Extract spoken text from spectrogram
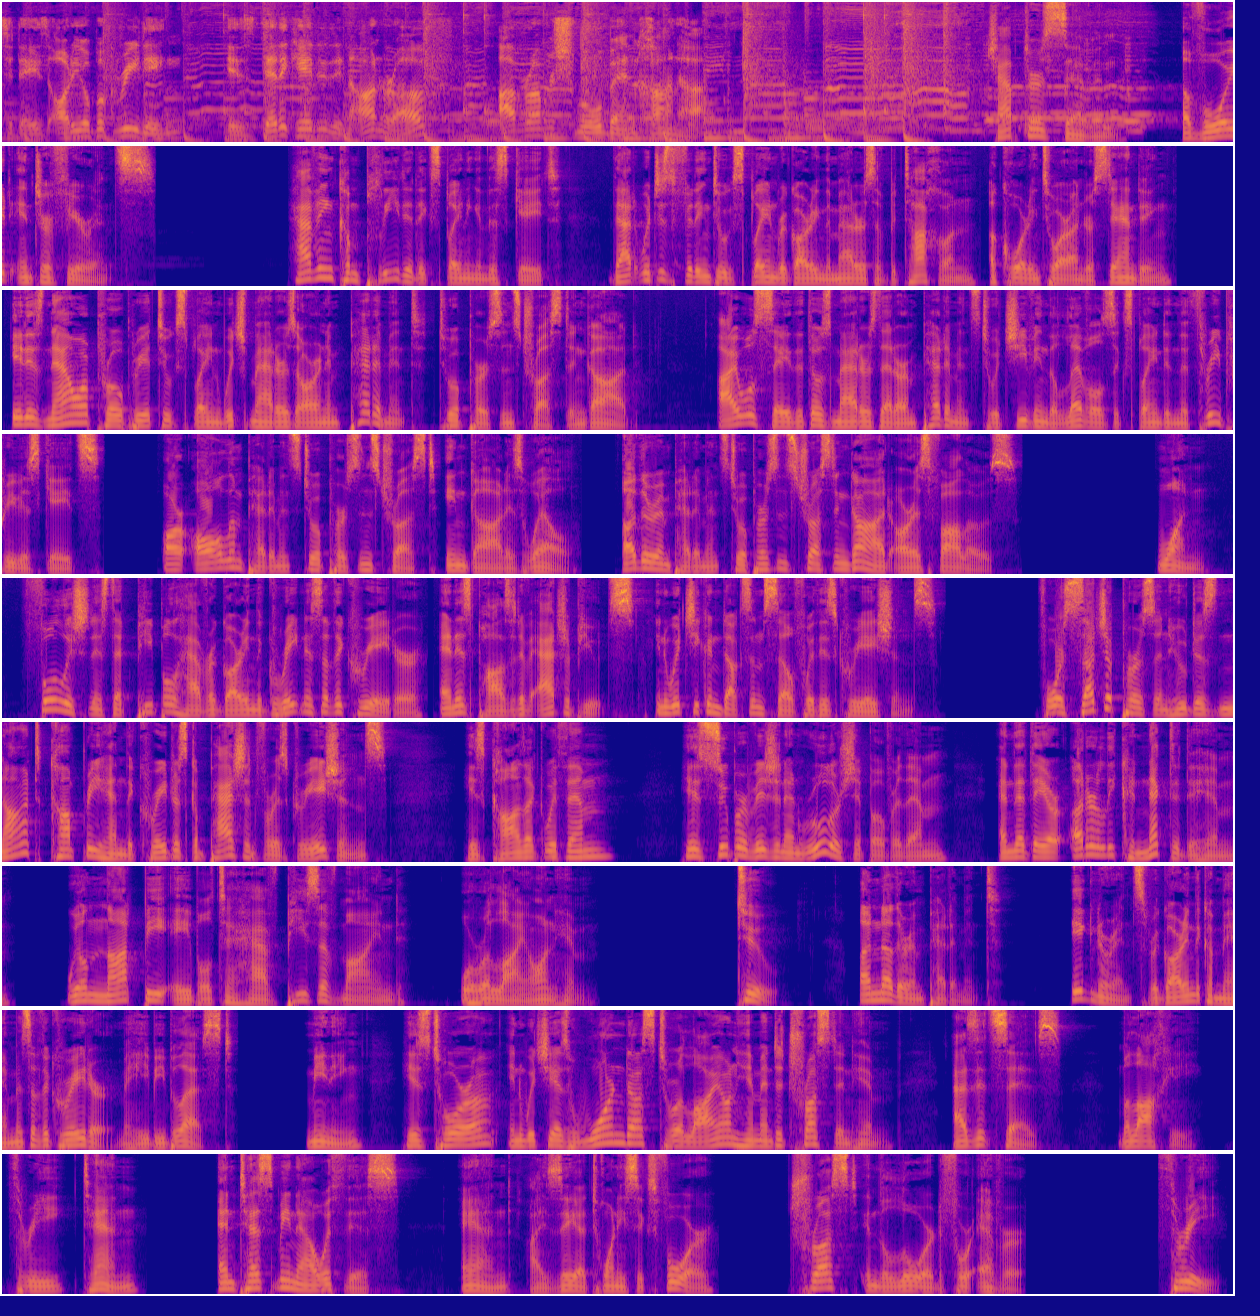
Today's audiobook reading is dedicated in honor of Avraham Shmuel ben Chana. Chapter 7 Avoid Interference. Having completed explaining in this gate that which is fitting to explain regarding the matters of bitachon, according to our understanding, it is now appropriate to explain which matters are an impediment to a person's trust in God. I will say that those matters that are impediments to achieving the levels explained in the three previous gates are all impediments to a person's trust in God as well. Other impediments to a person's trust in God are as follows 1. Foolishness that people have regarding the greatness of the Creator and his positive attributes, in which he conducts himself with his creations. For such a person who does not comprehend the Creator's compassion for his creations, his conduct with them, his supervision and rulership over them, and that they are utterly connected to him, will not be able to have peace of mind or rely on him. 2. Another impediment ignorance regarding the commandments of the Creator, may he be blessed. Meaning, his Torah, in which he has warned us to rely on him and to trust in him, as it says, Malachi 3:10, and test me now with this, and Isaiah 26:4, trust in the Lord forever. 3.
